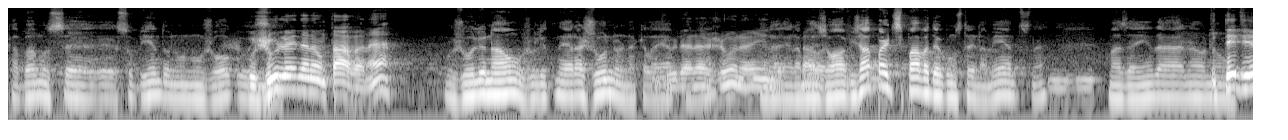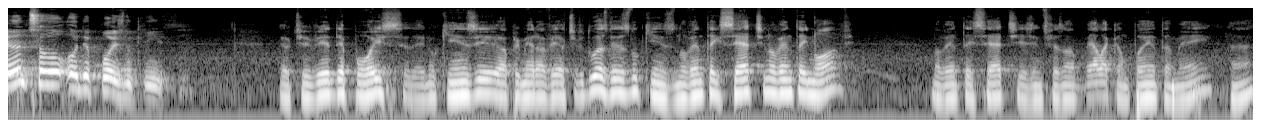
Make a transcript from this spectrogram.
Acabamos eh, subindo num, num jogo. O e- Júlio ainda não estava, né? O Júlio não, o Júlio era júnior naquela O época. Júlio era né? júnior ainda. Era, era Uhum. mais jovem. Já participava de alguns treinamentos, né? Mas ainda não. Tu não- teve antes ou, ou depois no 15? Eu tive depois, no 15, a primeira vez, eu tive duas vezes no 15, 97 e 99. 97 a gente fez uma bela campanha também, né?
